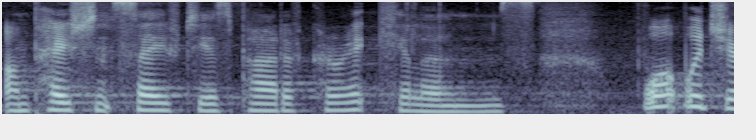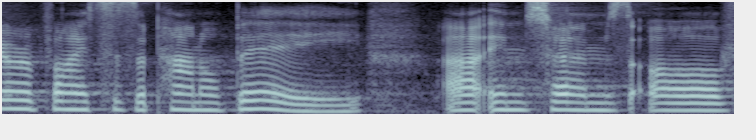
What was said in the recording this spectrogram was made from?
on patient safety as part of curriculums. What would your advice as a panel be uh, in terms of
